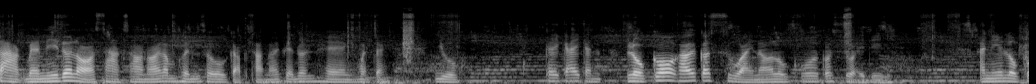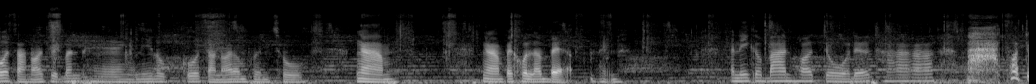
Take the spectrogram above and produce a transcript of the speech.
สากแบบนี้ด้วยหรอสากสาวน้อยลำเพลินโซกับสาวน้อยเพชรด้วนแพงมันจะอยู่ใกล้ๆกัน โลโก้เขาก็สวยเนาะโลโก้ก็สวยดี อันนี้โลโก้สาวน้อยเพชรบ้านแพง อันนี้โลโก้สาวน้อยลำเพลินโชว์ งาม งามไปคนละแบบเห็นไหมอันนี้ก็บ้านพ่อโจเด้อค่ะบ้านพ่อโจ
